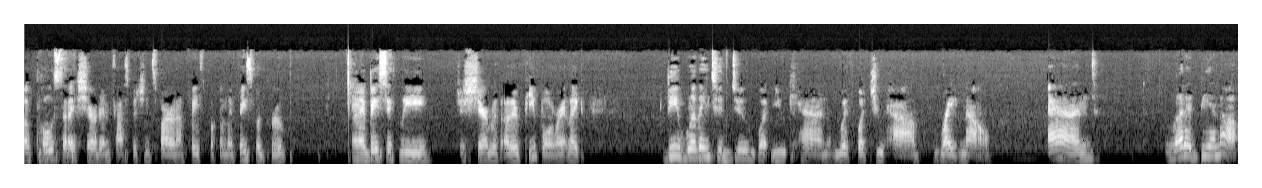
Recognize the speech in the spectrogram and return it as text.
a, post that I shared in Fastpitch Inspired on Facebook in the Facebook group, and I basically just shared with other people, right? Like, be willing to do what you can with what you have right now, and let it be enough.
